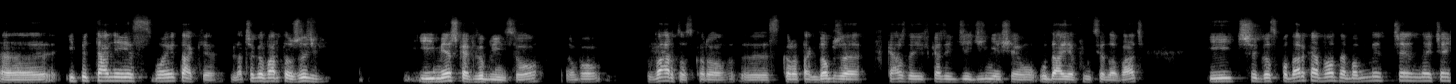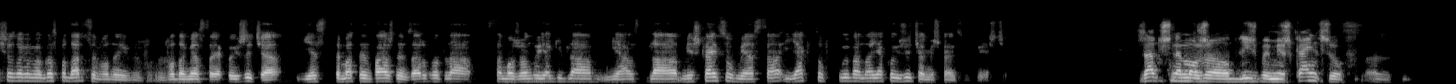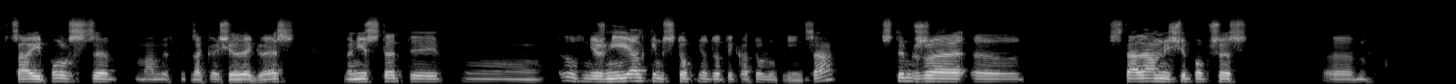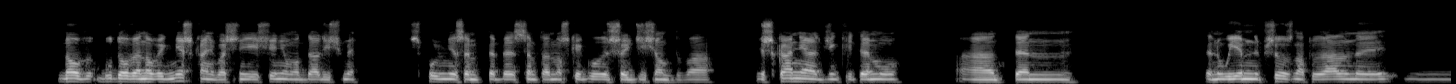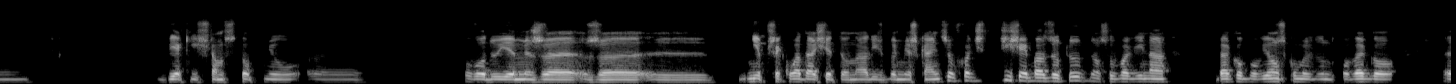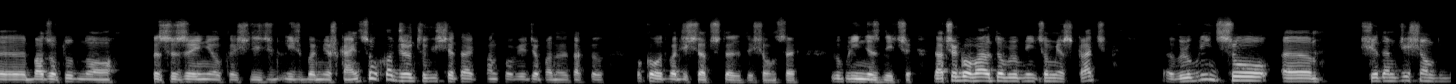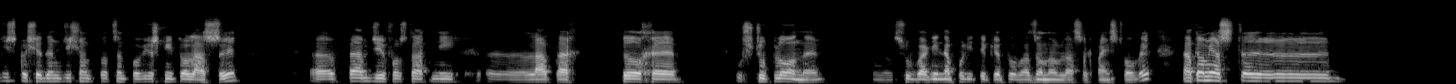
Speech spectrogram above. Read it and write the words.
Yy, I pytanie jest moje takie, dlaczego warto żyć i mieszkać w Lublińcu? No bo warto, skoro, yy, skoro tak dobrze w każdej, w każdej dziedzinie się udaje funkcjonować. I czy gospodarka wodna, bo my najczęściej rozmawiamy o gospodarce wodnej, woda miasta jakość życia, jest tematem ważnym zarówno dla samorządu, jak i dla, miast, dla mieszkańców miasta i jak to wpływa na jakość życia mieszkańców w mieście? Zacznę może od liczby mieszkańców. W całej Polsce mamy w tym zakresie regres. No niestety mm, również w niejakim stopniu dotyka to Lublińca, z tym, że e, staramy się poprzez now, budowę nowych mieszkań. Właśnie jesienią oddaliśmy wspólnie z MTBS-em Tarnowskie Góry 62 mieszkania. Dzięki temu e, ten, ten ujemny przyrost naturalny mm, w jakiś tam stopniu e, powodujemy, że, że y, nie przekłada się to na liczbę mieszkańców, choć dzisiaj bardzo trudno z uwagi na brak obowiązku meldunkowego bardzo trudno precyzyjnie określić liczbę mieszkańców, choć rzeczywiście, tak jak pan powiedział, pan redaktor, około 24 tysiące Lublin zliczy. Dlaczego warto w Lublińcu mieszkać? W Lublińcu 70, e, blisko 70% powierzchni to lasy. E, wprawdzie w ostatnich latach trochę uszczuplone z uwagi na politykę prowadzoną w lasach państwowych. Natomiast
